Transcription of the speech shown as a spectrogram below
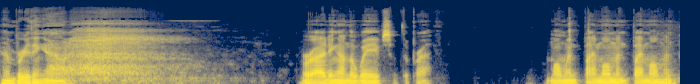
and breathing out riding on the waves of the breath, moment by moment by moment,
